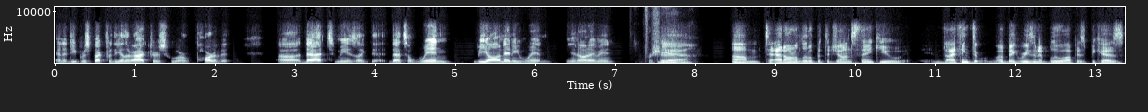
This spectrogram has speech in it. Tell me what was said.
and a deep respect for the other actors who are part of it uh, that to me is like that's a win beyond any win. You know what I mean? For sure. Yeah. Um, to add on a little bit to John's thank you, I think the, a big reason it blew up is because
